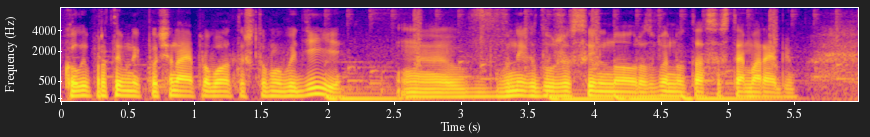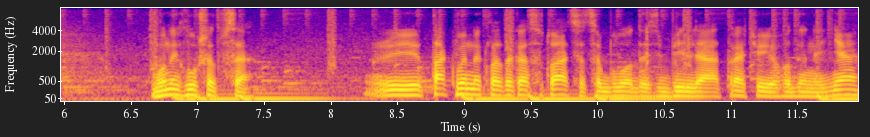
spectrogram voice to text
коли противник починає проводити штурмові дії, в них дуже сильно розвинута система ребів. Вони глушать все. І так виникла така ситуація, це було десь біля третьої години дня.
